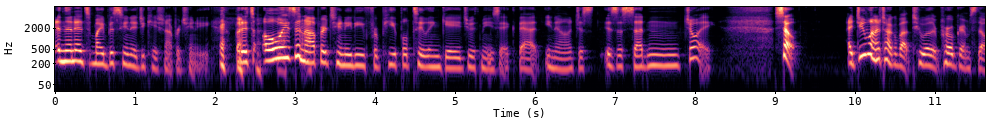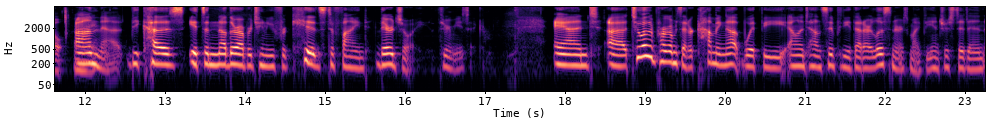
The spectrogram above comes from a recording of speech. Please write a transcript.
and then it's my bassoon education opportunity. But it's always an opportunity for people to engage with music that you know just is a sudden joy. So. I do want to talk about two other programs though on that because it's another opportunity for kids to find their joy through music. And uh, two other programs that are coming up with the Allentown Symphony that our listeners might be interested in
